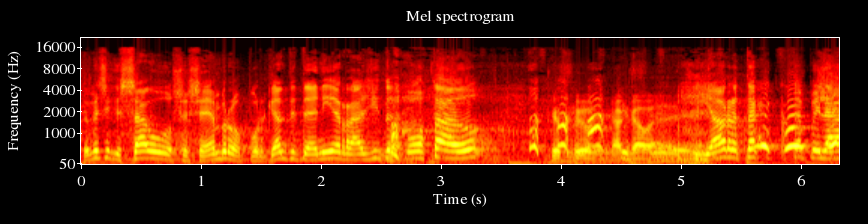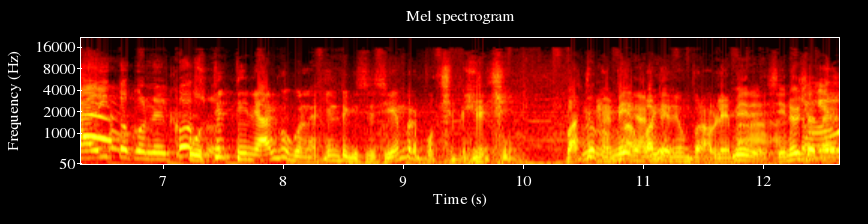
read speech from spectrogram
me parece que Sago se sembró porque antes tenía rayita al costado Qué feo lo que acaba de decir. y ahora está, está peladito con el coso. ¿Usted tiene algo con la gente que se siembra? Porque mire que va a No tener, mira, va a un problema. Mire, si no ya No, estaría-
